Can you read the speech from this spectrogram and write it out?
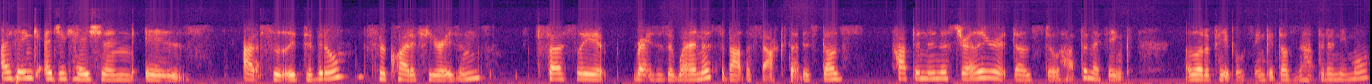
I think education is absolutely pivotal for quite a few reasons. Firstly, it raises awareness about the fact that this does happen in Australia. It does still happen. I think a lot of people think it doesn't happen anymore.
